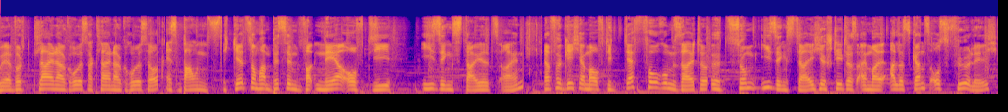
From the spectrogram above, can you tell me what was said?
Er wird kleiner, größer, kleiner, größer. Es bounced. Ich gehe jetzt nochmal ein bisschen näher auf die Easing Styles ein. Dafür gehe ich einmal auf die Dev Forum Seite äh, zum Easing Style. Hier steht das einmal alles ganz ausführlich.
